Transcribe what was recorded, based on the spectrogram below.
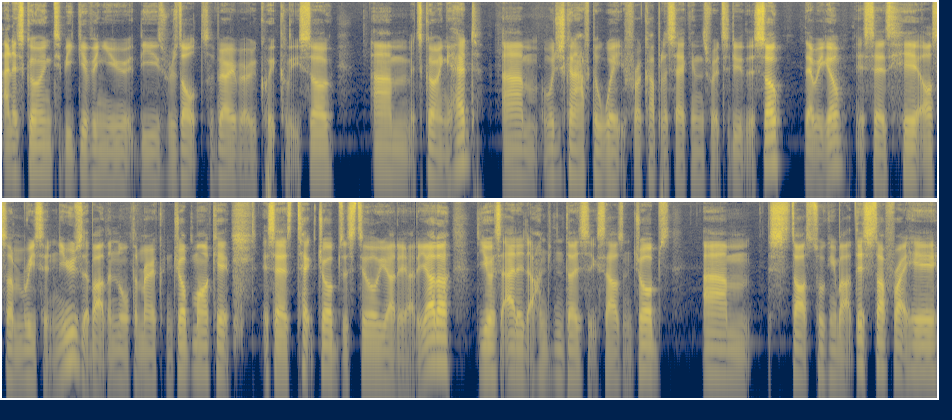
and it's going to be giving you these results very, very quickly. So um, it's going ahead. Um, we're just going to have to wait for a couple of seconds for it to do this. So there we go. It says here are some recent news about the North American job market. It says tech jobs are still yada, yada, yada. The US added 136,000 jobs. Um, starts talking about this stuff right here.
